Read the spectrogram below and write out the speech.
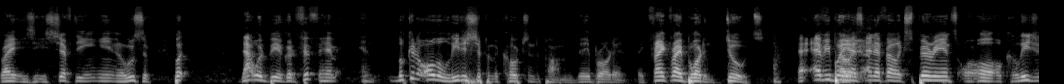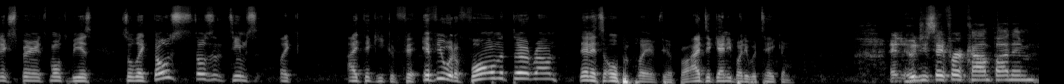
right? He's, he's shifty and elusive, but that would be a good fit for him. And look at all the leadership in the coaching department that they brought in. Like Frank Reich brought in dudes. Everybody oh, has yeah. NFL experience or, or, collegiate experience, multiple years. So like those, those are the teams like I think he could fit. If you were to fall in the third round, then it's open playing field, bro. I think anybody would take him. And who'd you say for a comp on him?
